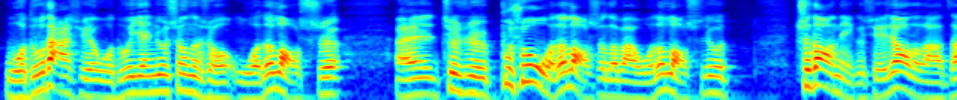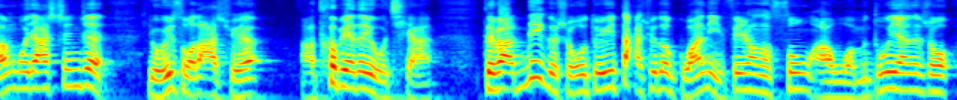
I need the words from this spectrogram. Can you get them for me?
我读大学，我读研究生的时候，我的老师，哎，就是不说我的老师了吧，我的老师就知道哪个学校的了。咱们国家深圳有一所大学啊，特别的有钱，对吧？那个时候对于大学的管理非常的松啊。我们读研的时候，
